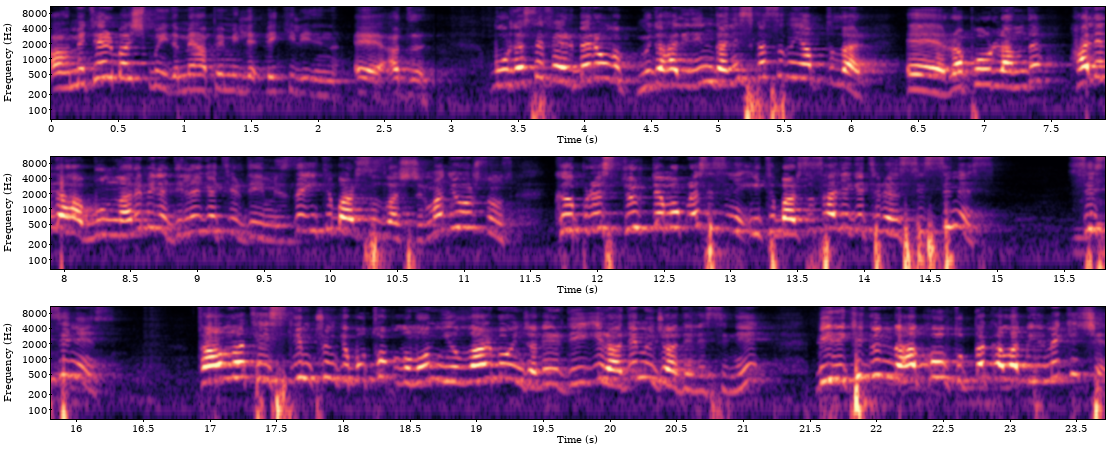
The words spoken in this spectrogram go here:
Ahmet Erbaş mıydı MHP milletvekilinin e, adı? Burada seferber olup müdahalenin daniskasını yaptılar. E, raporlandı. Hale daha bunları bile dile getirdiğimizde itibarsızlaştırma diyorsunuz. Kıbrıs Türk demokrasisini itibarsız hale getiren sizsiniz. Sizsiniz. Tavla teslim çünkü bu toplumun yıllar boyunca verdiği irade mücadelesini bir iki gün daha koltukta kalabilmek için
